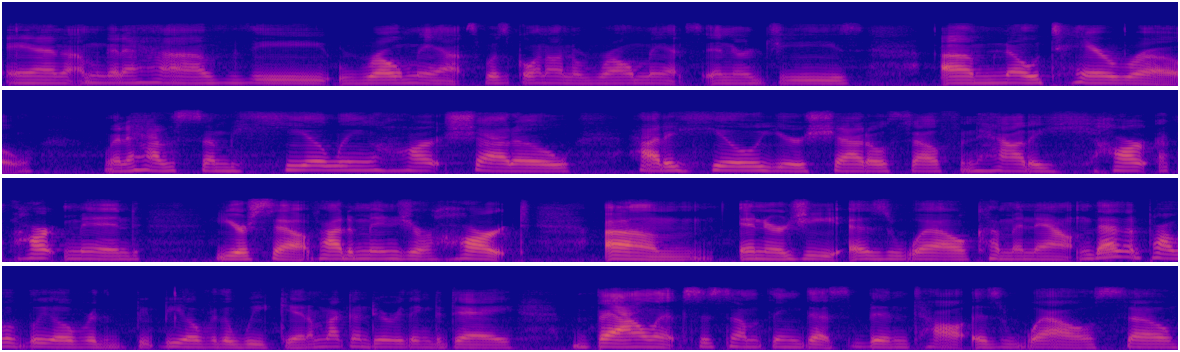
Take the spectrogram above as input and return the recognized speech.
and I'm going to have the romance, what's going on in romance energies, um, no tarot. I'm going to have some healing heart shadow, how to heal your shadow self and how to heart, heart mend yourself, how to mend your heart um, energy as well coming out. And that'll probably over the, be over the weekend. I'm not going to do everything today. Balance is something that's been taught as well. So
